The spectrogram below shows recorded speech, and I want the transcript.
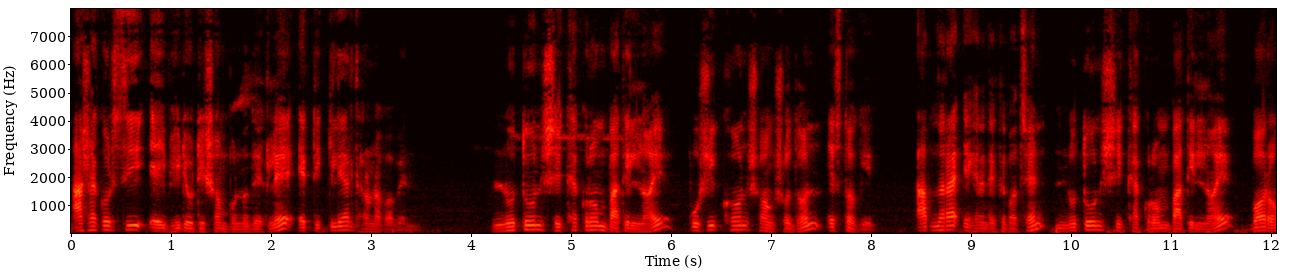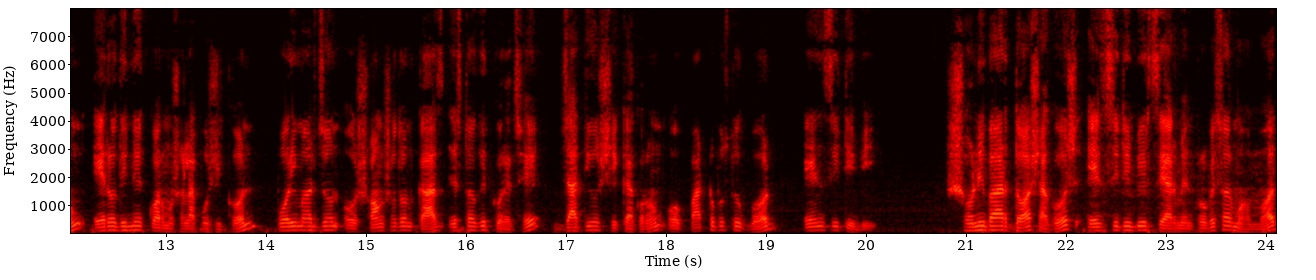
আশা করছি এই ভিডিওটি সম্পূর্ণ দেখলে একটি ক্লিয়ার ধারণা পাবেন। নতুন শিক্ষাক্রম বাতিল নয়, প্রশিক্ষণ সংশোধন স্থগিত। আপনারা এখানে দেখতে পাচ্ছেন, নতুন শিক্ষাক্রম বাতিল নয়, বরং এর অধীনে কর্মশালা, প্রশিক্ষণ, পরিমার্জন ও সংশোধন কাজ স্থগিত করেছে জাতীয় শিক্ষাক্রম ও পাঠ্যপুস্তক বোর্ড এনসিটিবি। শনিবার দশ আগস্ট এনসিটিবির চেয়ারম্যান প্রফেসর মোহাম্মদ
